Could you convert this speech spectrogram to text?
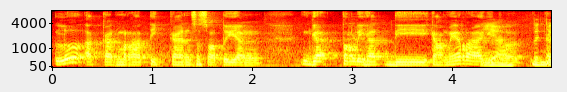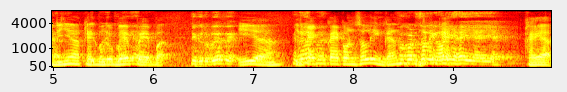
lo akan merhatikan sesuatu yang nggak terlihat di kamera gitu Iya, dan jadinya kayak guru balik BP, layar. Pak. Kayak guru BP Iya, jadi kayak kayak konseling kan. Konseling, oh Jadi kayak- iya iya iya. kayak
